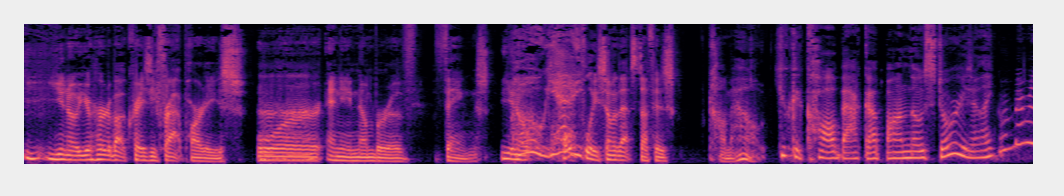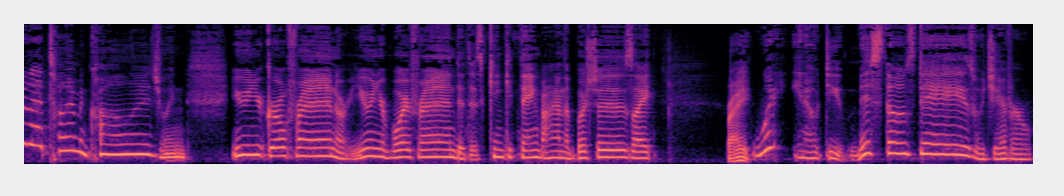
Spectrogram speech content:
you know you heard about crazy frat parties or any number of things. You know Oh, yeah. hopefully some of that stuff has come out you could call back up on those stories. You're like, remember that time in college when you and your girlfriend or you and your boyfriend did this kinky thing behind the bushes? Like, right what, you know, do you miss those days? Would you ever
